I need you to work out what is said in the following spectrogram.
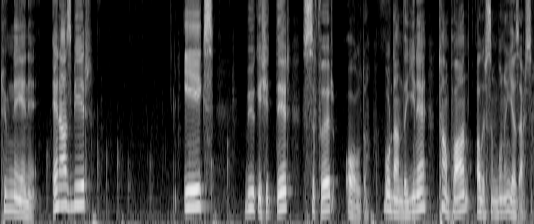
tümleyeni en az 1 x büyük eşittir 0 oldu. Buradan da yine tam puan alırsın bunu yazarsan.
